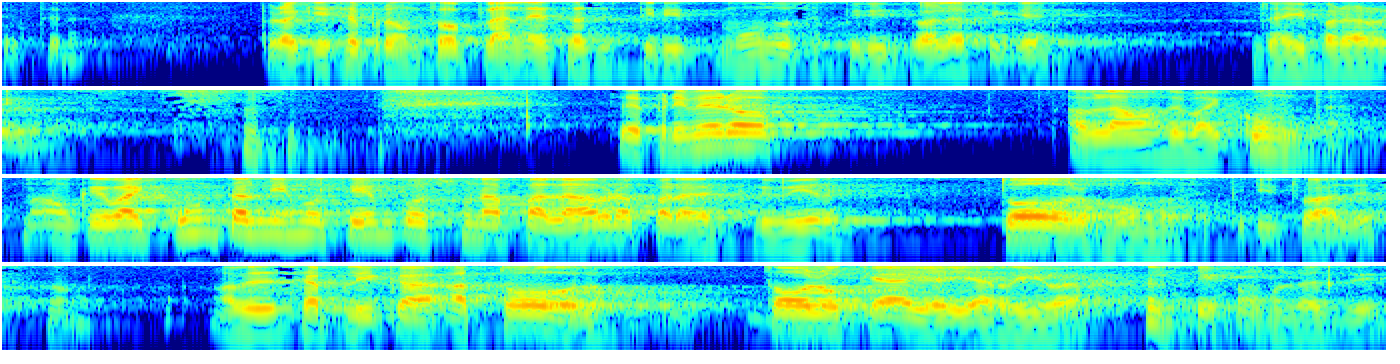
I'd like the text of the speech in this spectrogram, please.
etc. Pero aquí se preguntó planetas, mundos espirituales, así que de ahí para arriba. Entonces, primero hablamos de Vaikunta, aunque Vaikunta al mismo tiempo es una palabra para describir todos los mundos espirituales, ¿no? a veces se aplica a todo todo lo que hay ahí arriba, digámoslo así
